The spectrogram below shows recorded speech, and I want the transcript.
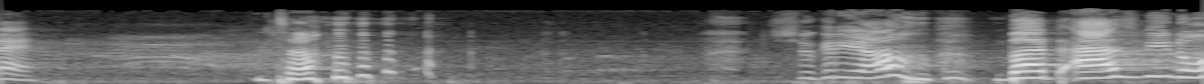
मैं अच्छा शुक्रिया but as we know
